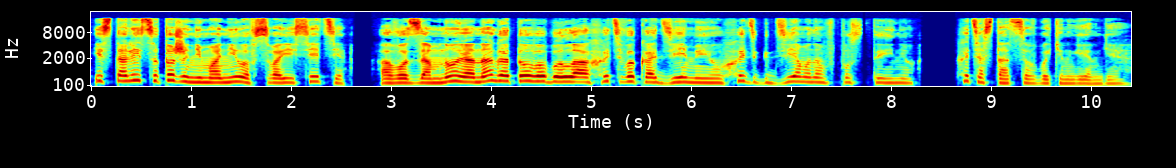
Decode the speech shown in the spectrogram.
и столица тоже не манила в свои сети, а вот за мной она готова была хоть в академию, хоть к демонам в пустыню, хоть остаться в Бекингенге.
